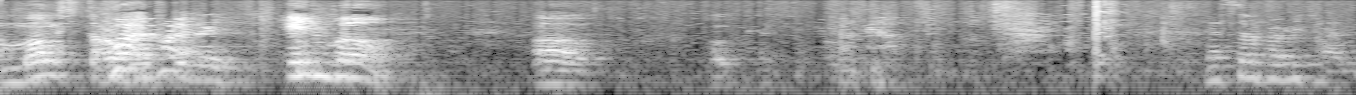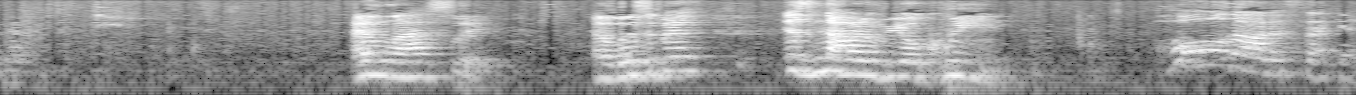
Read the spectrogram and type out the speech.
Amongst our Quiet, quiet. In Rome. Oh, okay. That's up every time, yeah. And lastly, Elizabeth is not a real queen. Hold on a second.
